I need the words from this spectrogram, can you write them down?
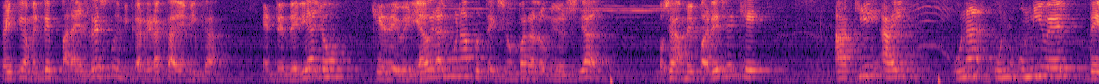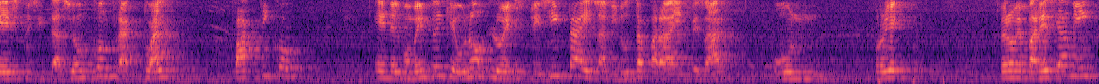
prácticamente para el resto de mi carrera académica, entendería yo que debería haber alguna protección para la universidad. O sea, me parece que aquí hay una, un, un nivel de explicitación contractual, fáctico, en el momento en que uno lo explicita en la minuta para empezar un proyecto. Pero me parece a mí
